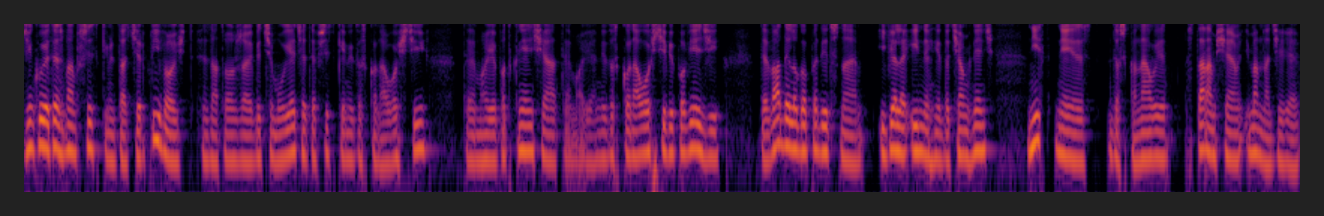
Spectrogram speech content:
Dziękuję też Wam wszystkim za cierpliwość, za to, że wytrzymujecie te wszystkie niedoskonałości, te moje potknięcia, te moje niedoskonałości wypowiedzi, te wady logopedyczne i wiele innych niedociągnięć. Nikt nie jest doskonały. Staram się i mam nadzieję,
